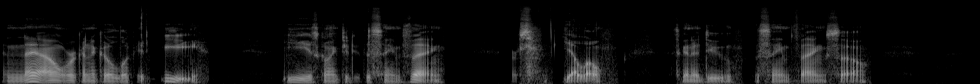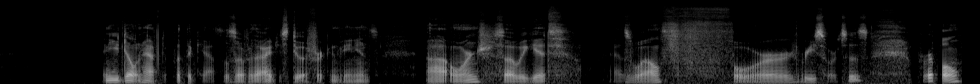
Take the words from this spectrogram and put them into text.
And now we're going to go look at E. E is going to do the same thing. Or yellow is going to do the same thing, so... And you don't have to put the castles over there, I just do it for convenience. Uh, orange, so we get as well four resources. Purple,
